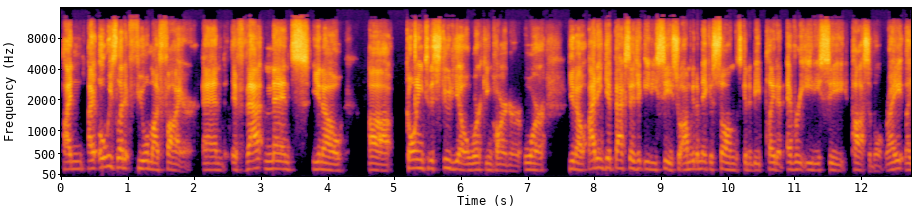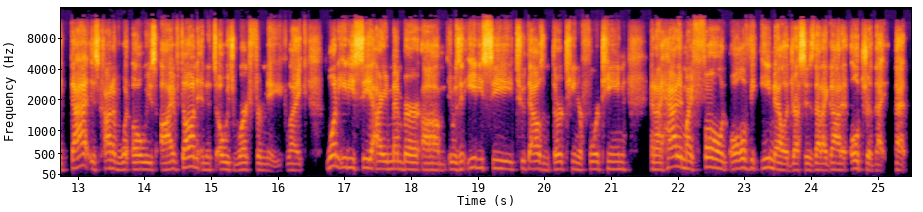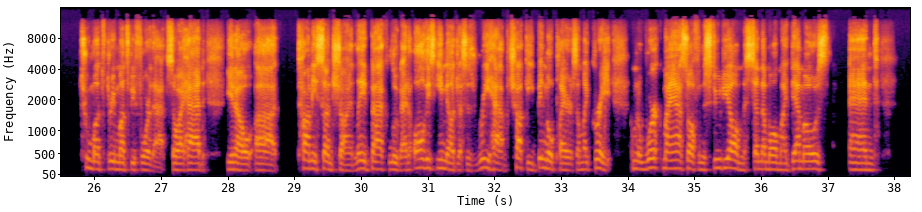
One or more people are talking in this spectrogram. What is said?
I, I always let it fuel my fire. And if that meant, you know, uh, going to the studio and working harder, or, you know, I didn't get backstage at EDC, so I'm going to make a song that's going to be played at every EDC possible, right? Like that is kind of what always I've done, and it's always worked for me. Like one EDC, I remember um, it was an EDC 2013 or 14, and I had in my phone all of the email addresses that I got at Ultra that that two months, three months before that. So I had, you know, uh, Tommy Sunshine, Laidback Luke. I had all these email addresses, R3hab, Chuckie, bingo players. I'm like, great. I'm going to work my ass off in the studio. I'm going to send them all my demos. And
